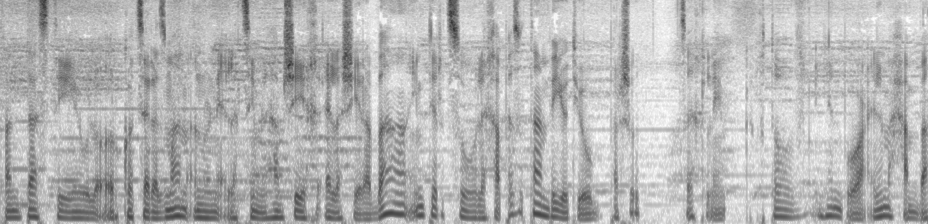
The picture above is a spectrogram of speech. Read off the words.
ביצוע פנטסטי, ולאור קוצר הזמן אנו נאלצים להמשיך אל השיר הבא. אם תרצו לחפש אותם ביוטיוב, פשוט צריך לכתוב ינבוע אל-מחבה.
